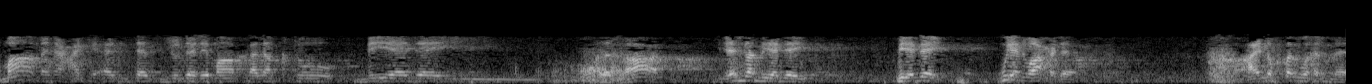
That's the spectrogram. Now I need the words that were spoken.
ما منعك أن تسجد لما خلقت بيدي؟ هذا صار ليش بيدي؟ بيدي. مو يد واحدة. هاي النقطة المهمة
